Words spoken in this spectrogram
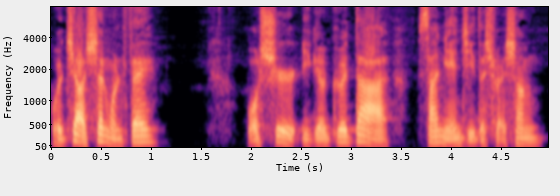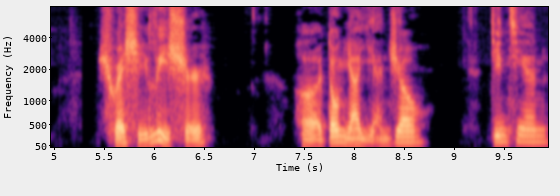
我叫申文飞，我是一个哥大三年级的学生，学习历史。和东亚研究。今天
